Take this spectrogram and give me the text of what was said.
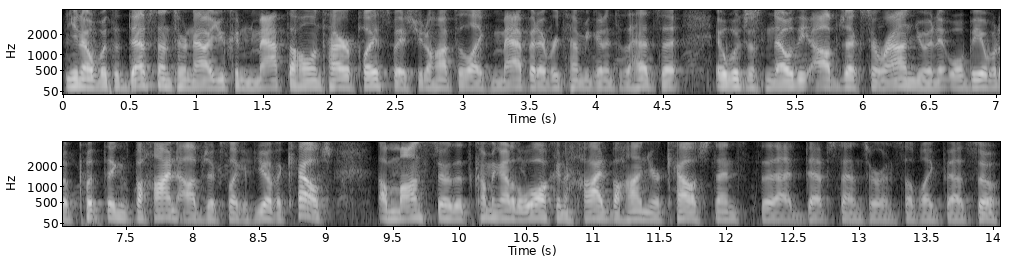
you know, with the depth sensor now, you can map the whole entire play space. You don't have to like map it every time you get into the headset. It will just know the objects around you, and it will be able to put things behind objects. Like if you have a couch, a monster that's coming out of the wall can hide behind your couch thanks to that depth sensor and stuff like that. So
